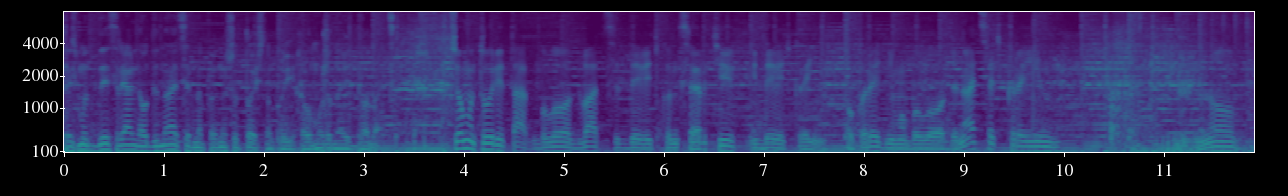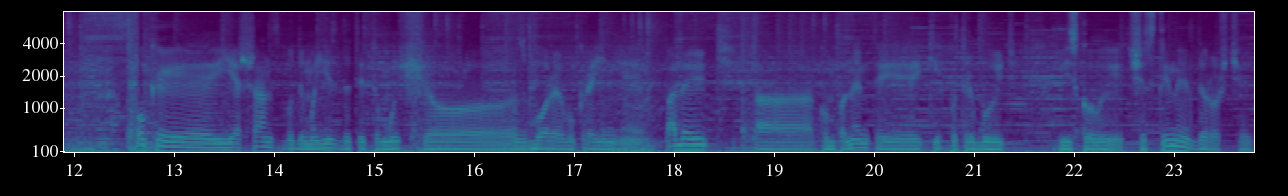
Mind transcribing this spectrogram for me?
Тобто ми десь реально 11, напевно, що точно проїхали, може навіть 12. В цьому турі так було 29 концертів і 9 країн. В попередньому було 11 країн. Ну, поки є шанс, будемо їздити, тому що збори в Україні падають, а компоненти, яких потребують військові частини, дорожчають.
